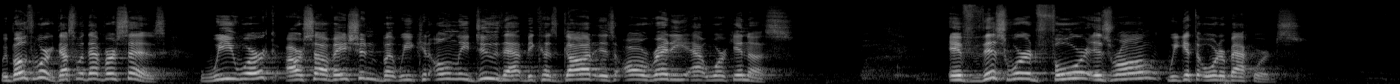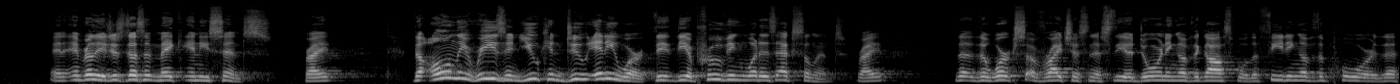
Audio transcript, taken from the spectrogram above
We both work. That's what that verse says. We work our salvation, but we can only do that because God is already at work in us. If this word for is wrong, we get the order backwards. And, and really, it just doesn't make any sense, right? The only reason you can do any work, the, the approving what is excellent, right? The, the works of righteousness, the adorning of the gospel, the feeding of the poor, the,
